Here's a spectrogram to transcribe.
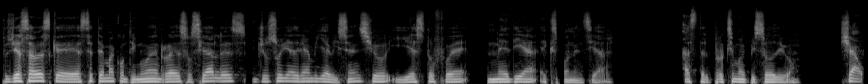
Pues ya sabes que este tema continúa en redes sociales. Yo soy Adrián Villavicencio y esto fue Media Exponencial. Hasta el próximo episodio. Chao.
